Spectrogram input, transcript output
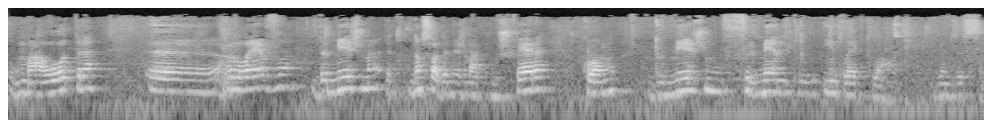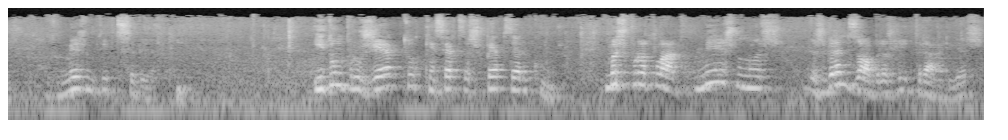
uma à outra, uh, relevam da mesma, não só da mesma atmosfera, como do mesmo fermento intelectual, digamos assim, do mesmo tipo de saber. E de um projeto que, em certos aspectos, era comum. Mas, por outro lado, mesmo as, as grandes obras literárias,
